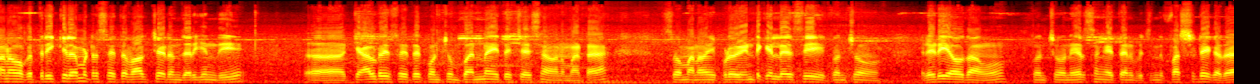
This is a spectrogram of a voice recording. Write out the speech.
మనం ఒక త్రీ కిలోమీటర్స్ అయితే వాక్ చేయడం జరిగింది. క్యాలరీస్ అయితే కొంచెం బర్న్ అయితే చేసామన్నమాట. సో మనం ఇప్పుడు ఇంటికి వెళ్ళేసి కొంచెం రెడీ అవుదాము. కొంచెం నీరసంగా అయితే అనిపించింది. ఫస్ట్ డే కదా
